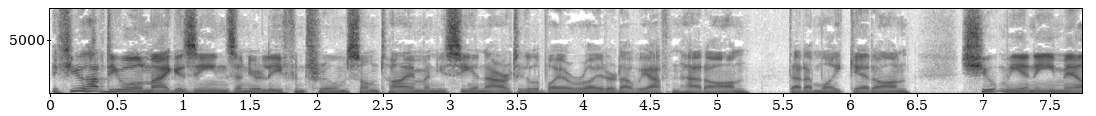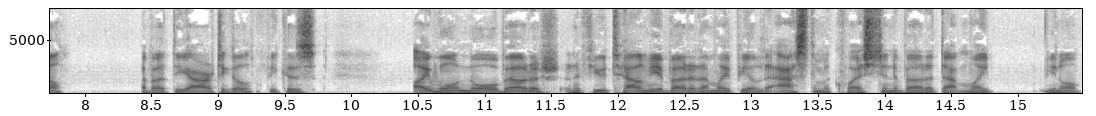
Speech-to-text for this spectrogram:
if you have the old magazines and you're leafing through them sometime, and you see an article by a writer that we haven't had on that I might get on, shoot me an email about the article because I won't know about it, and if you tell me about it, I might be able to ask them a question about it that might, you know,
